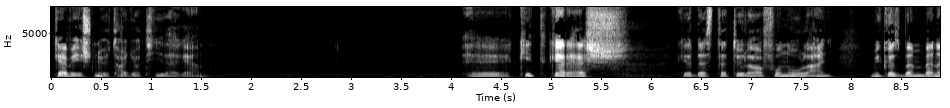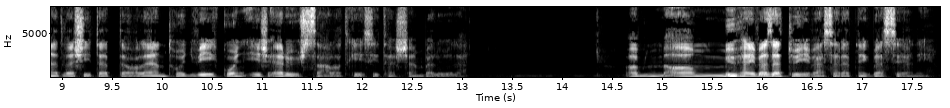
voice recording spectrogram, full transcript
kevés nőt hagyott hidegen. Kit keres? kérdezte tőle a fonólány, miközben benedvesítette a lent, hogy vékony és erős szálat készíthessen belőle. A, a műhely vezetőjével szeretnék beszélni.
